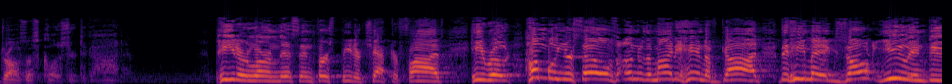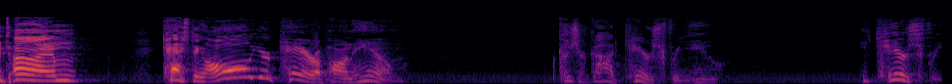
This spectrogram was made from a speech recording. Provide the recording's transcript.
draws us closer to God. Peter learned this in 1 Peter chapter 5. He wrote, Humble yourselves under the mighty hand of God, that he may exalt you in due time, casting all your care upon him. Because your God cares for you. He cares for you.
